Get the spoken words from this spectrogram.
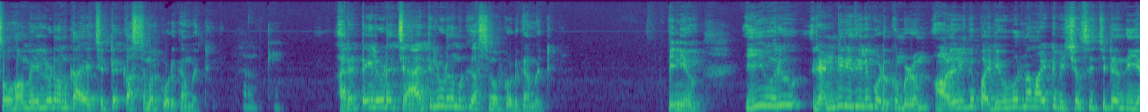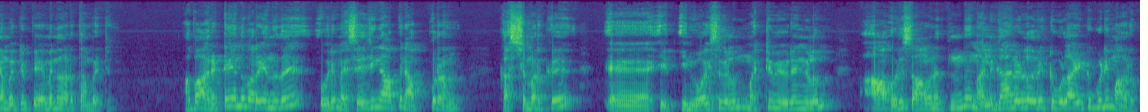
സോഹോ മെയിലിലൂടെ നമുക്ക് അയച്ചിട്ട് കസ്റ്റമർക്ക് കൊടുക്കാൻ പറ്റും. അരട്ടയിലൂടെ ചാറ്റിലൂടെ നമുക്ക് കസ്റ്റമർക്ക് കൊടുക്കാൻ പറ്റും. പിന്നെയോ ഈ ഒരു രണ്ട് രീതിയിലും കൊടുക്കുമ്പോഴും ആളുകൾക്ക് പരിപൂർണമായിട്ട് വിശ്വസിച്ചിട്ട് എന്ത് ചെയ്യാൻ പറ്റും? പേയ്മെന്റ് നടത്താൻ പറ്റും. അപ്പോൾ അരട്ടെ എന്ന് പറയുന്നത് ഒരു മെസ്സേജിങ് ആപ്പിനപ്പുറം കസ്റ്റമർക്ക് ഇൻവോയ്സുകളും മറ്റു വിവരങ്ങളും ആ ഒരു സ്ഥാപനത്തിൽ നിന്ന് നൽകാനുള്ള ഒരു ടൂളായിട്ട് കൂടി മാറും.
